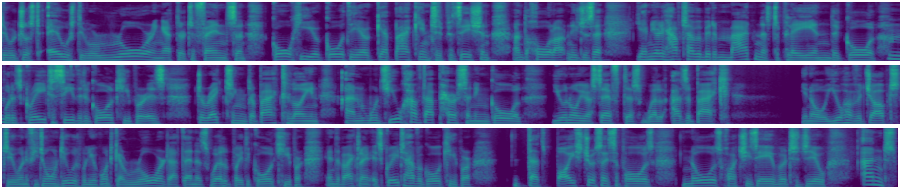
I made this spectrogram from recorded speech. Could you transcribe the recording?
They were just out, they were roaring at their defence and go here, go there, get back into position, and the whole lot. And he just said, "Yeah, you have to have a bit of madness to play in the goal." Mm. But it's great to see that a goalkeeper is directing their back line, and once you have that person in goal, you know yourself that well as a back you know, you have a job to do, and if you don't do it, well, you're going to get roared at then as well by the goalkeeper in the back line. It's great to have a goalkeeper that's boisterous, I suppose, knows what she's able to do, and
